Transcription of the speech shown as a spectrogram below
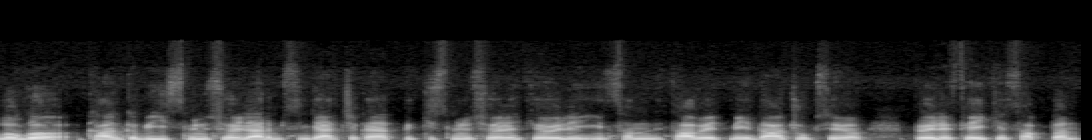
Logo kanka bir ismini söyler misin? Gerçek hayattaki ismini söyle ki öyle insanı hitap etmeyi daha çok seviyorum. Böyle fake hesaptan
